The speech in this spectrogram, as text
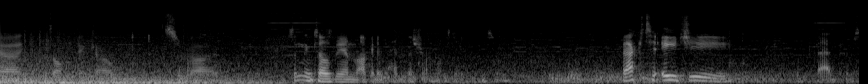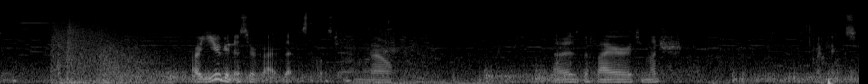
Yeah, I don't think I'll survive. Something tells me I'm not gonna head in the stronghold state. So. Back to HE. Bad person. Are you gonna survive? That is the question. No, Uh, is the fire too much? I think so.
